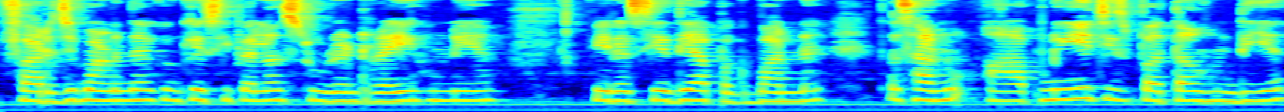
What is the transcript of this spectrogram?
ਫਰਜ਼ ਬਣਦਾ ਕਿਉਂਕਿ ਅਸੀਂ ਪਹਿਲਾਂ ਸਟੂਡੈਂਟ ਰਹੇ ਹੁੰਨੇ ਆ ਫਿਰ ਅਸੀਂ ਅਧਿਆਪਕ ਬਣਨਾ ਤਾਂ ਸਾਨੂੰ ਆਪ ਨੂੰ ਇਹ ਚੀਜ਼ ਪਤਾ ਹੁੰਦੀ ਹੈ।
